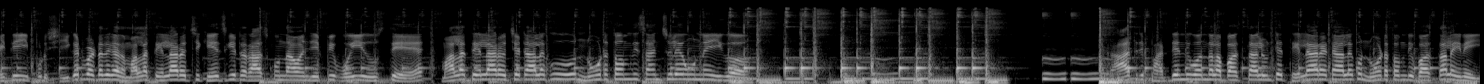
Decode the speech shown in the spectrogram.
అయితే ఇప్పుడు చీకటి పడ్డది కదా మళ్ళీ తెల్లారొచ్చి కేసు గిట్ట రాసుకుందామని చెప్పి పోయి చూస్తే మళ్ళీ తెల్లారొచ్చేటాలకు నూట తొమ్మిది సంచులే ఉన్నాయి ఇగో. రాత్రి పద్దెనిమిది వందల బస్తాలుంటే తెల్లారటాలకు నూట తొమ్మిది బస్తాలు అయినాయి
